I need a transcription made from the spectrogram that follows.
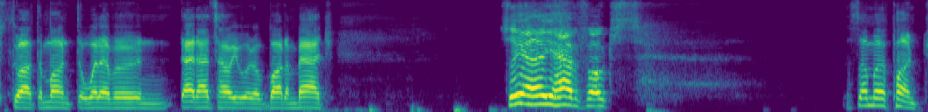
throughout the month or whatever, and that, that's how he would have bought him back. So yeah, there you have it, folks. The summer of Punk.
